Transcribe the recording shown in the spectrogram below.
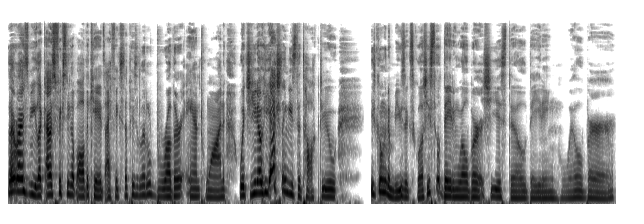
That reminds me, like I was fixing up all the kids. I fixed up his little brother Antoine, which you know he actually needs to talk to. He's going to music school. She's still dating Wilbur. She is still dating Wilbur.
